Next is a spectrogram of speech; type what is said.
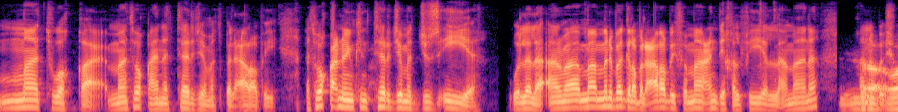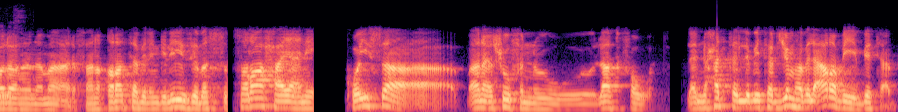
ما أتوقع. ما أتوقع إنها ترجمت بالعربي. أتوقع إنه يمكن ترجمت جزئية ولا لا؟ أنا ما- ما ماني بقرأ بالعربي فما عندي خلفية للأمانة. لا بشوف. ولا أنا ما أعرف. أنا قرأتها بالإنجليزي بس بصراحه يعني كويسة. أنا أشوف إنه لا تفوت. لأنه حتى اللي بيترجمها بالعربي بيتعب.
